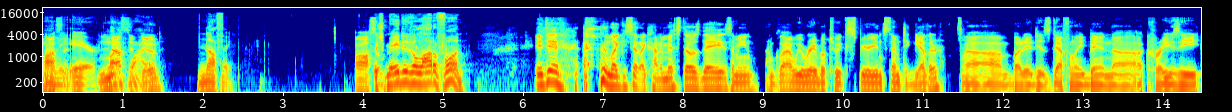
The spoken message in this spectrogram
on the air Nothing, Wild. dude. nothing Awesome. which made it a lot of fun It did. like you said, I kind of missed those days. I mean, I'm glad we were able to experience them together. Um, but it has definitely been uh, a crazy,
